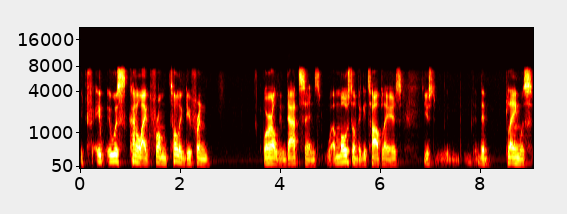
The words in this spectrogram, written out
It, it, it was kind of like from totally different world in that sense. Well, most of the guitar players used to, the playing was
